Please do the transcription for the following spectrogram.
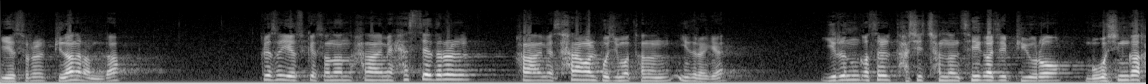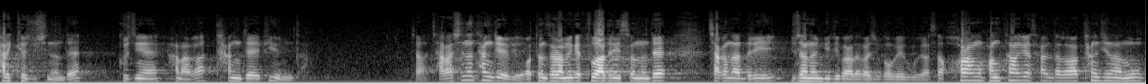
예수를 비난을 합니다. 그래서 예수께서는 하나님의 햇세들을 하나님의 사랑을 보지 못하는 이들에게 잃은 것을 다시 찾는 세 가지 비유로 무엇인가 가르쳐 주시는데 그 중에 하나가 탕자의 비유입니다. 자, 잘 아시는 탕자의 비유. 어떤 사람에게 두 아들이 있었는데 작은 아들이 유산을 미리 받아가지고 외국에 가서 허랑방탕하게 살다가 탕진한 후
